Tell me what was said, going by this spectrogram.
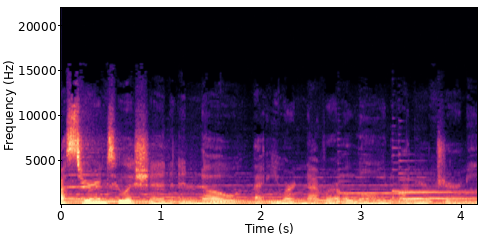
Trust your intuition and know that you are never alone on your journey.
